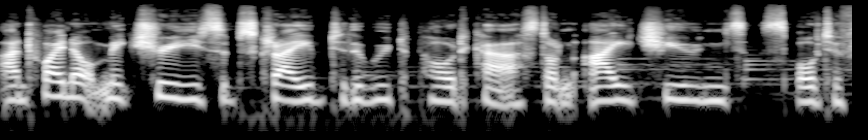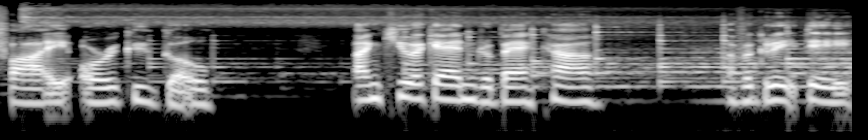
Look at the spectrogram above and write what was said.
And why not make sure you subscribe to the Wood podcast on iTunes, Spotify, or Google? Thank you again, Rebecca. Have a great day.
